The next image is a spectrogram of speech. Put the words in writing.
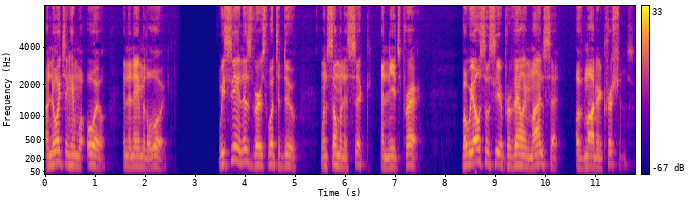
anointing him with oil in the name of the Lord. We see in this verse what to do when someone is sick and needs prayer. But we also see a prevailing mindset of modern Christians.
